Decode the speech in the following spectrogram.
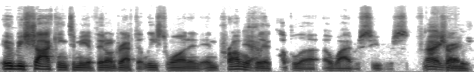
it would be shocking to me if they don't draft at least one and, and probably yeah. a couple of, of wide receivers. I agree.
